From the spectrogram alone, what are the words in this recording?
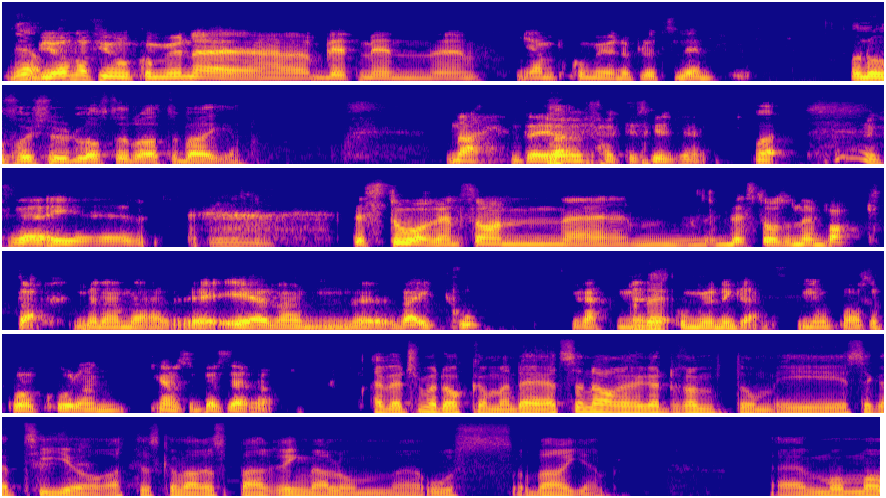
ja. Bjørnafjorden kommune har blitt min uh, hjemkommune plutselig. Og nå får ikke du lov til å dra til Bergen? Nei, det gjør jeg faktisk ikke. Jeg, uh, det står en sånn uh, Det står sånne vakter med den der Eran veikro rett med det... kommunegrensen og passer på hvordan, hvem som passerer. Jeg vet ikke med dere, men det er et scenario jeg har drømt om i sikkert ti år. At det skal være sperring mellom Os og Bergen. Eh, må, må,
